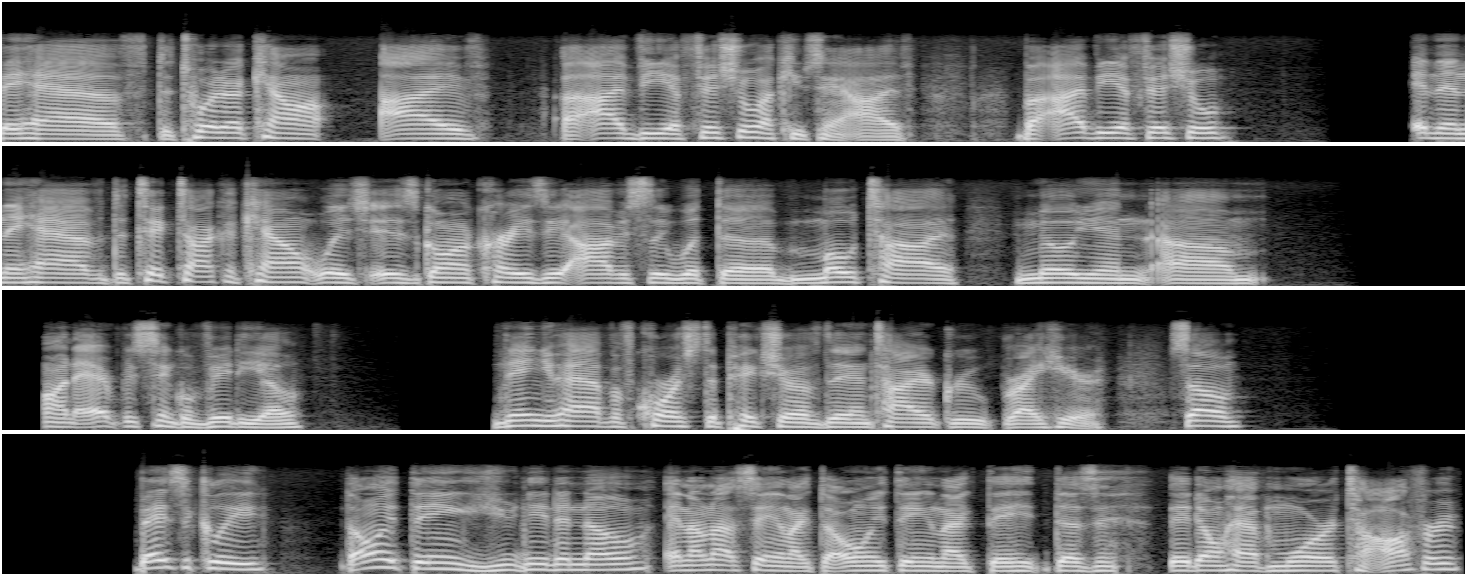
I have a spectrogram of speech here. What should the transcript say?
They have the Twitter account Ive uh, IV official. I keep saying Ive, but IV official. And then they have the TikTok account, which is going crazy, obviously with the multi-million um, on every single video. Then you have, of course, the picture of the entire group right here. So basically, the only thing you need to know, and I'm not saying like the only thing like they doesn't they don't have more to offer,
